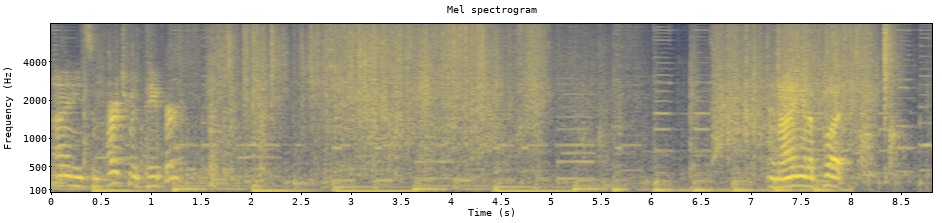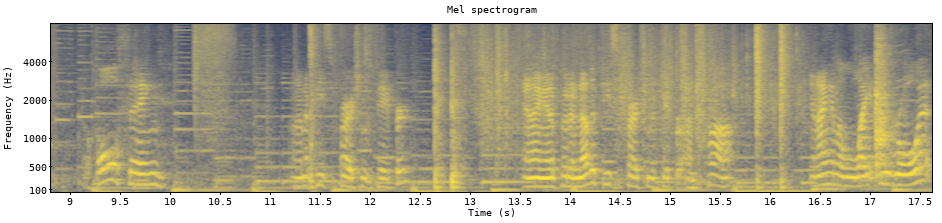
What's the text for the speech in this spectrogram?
I need some parchment paper. And I'm gonna put the whole thing on a piece of parchment paper. And I'm gonna put another piece of parchment paper on top. And I'm gonna lightly roll it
